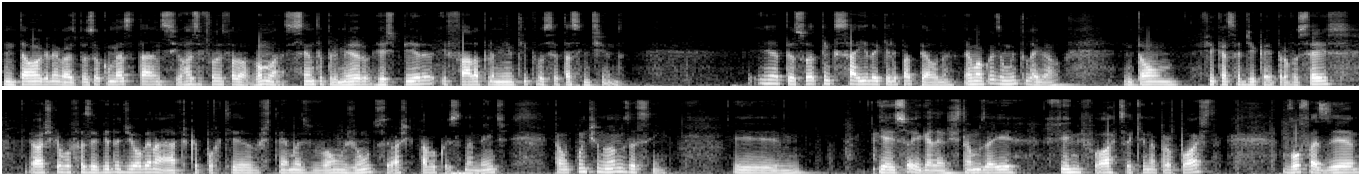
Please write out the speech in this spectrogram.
Então, aquele negócio, a pessoa começa a estar ansiosa e fala, vamos lá, senta primeiro, respira e fala para mim o que, que você está sentindo. E a pessoa tem que sair daquele papel, né? É uma coisa muito legal. Então, fica essa dica aí para vocês. Eu acho que eu vou fazer vida de yoga na África, porque os temas vão juntos, eu acho que estava com isso na mente. Então, continuamos assim. E, e é isso aí, galera. Estamos aí firmes e fortes aqui na proposta. Vou fazer,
